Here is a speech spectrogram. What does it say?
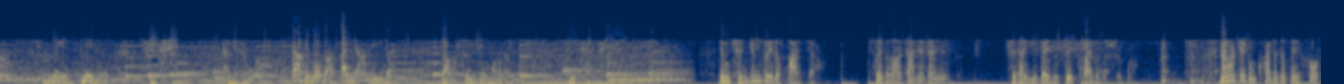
啊，就是那那种心态。特别是我，当时我把颁奖的一段。往事已经忘得一干二净。用陈金贵的话讲，回到老家那段日子，是他一辈子最快乐的时光。然而，这种快乐的背后，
